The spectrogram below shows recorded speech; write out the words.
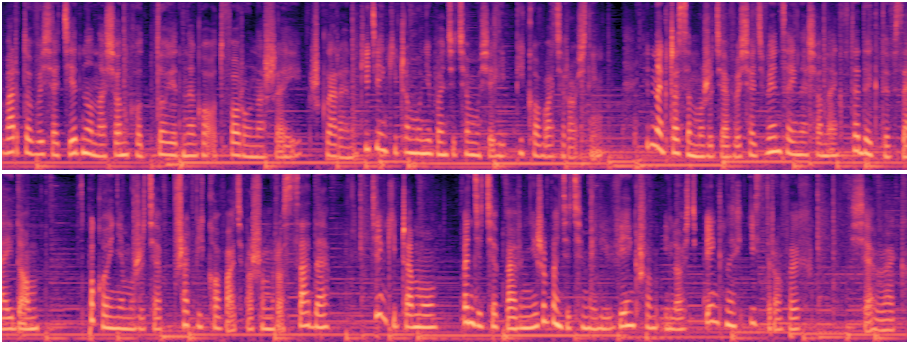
warto wysiać jedno nasionko do jednego otworu naszej szklarenki, dzięki czemu nie będziecie musieli pikować roślin. Jednak czasem możecie wysiać więcej nasionek, wtedy gdy wzejdą, spokojnie możecie przepikować Waszą rozsadę, dzięki czemu będziecie pewni, że będziecie mieli większą ilość pięknych i zdrowych siewek.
